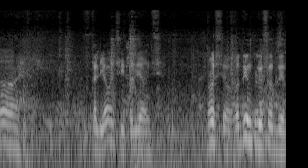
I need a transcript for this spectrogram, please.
Ой. Італіянці, італіянці. Ось все, один плюс один.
